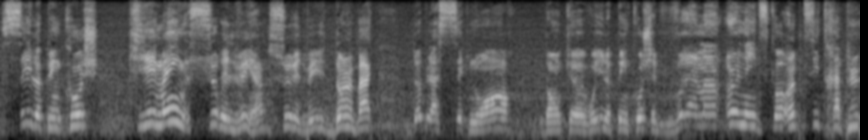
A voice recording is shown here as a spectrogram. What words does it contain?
c'est le pink kush qui est même surélevé, hein? surélevé d'un bac de plastique noir. Donc, euh, vous voyez, le pink kush, c'est vraiment un indica, un petit trapu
